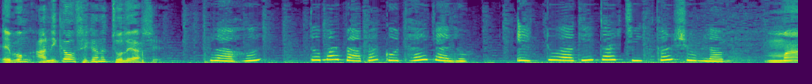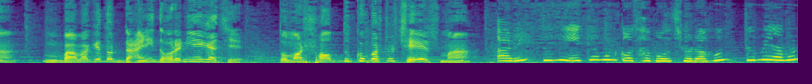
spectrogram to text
এবং আনিকাও সেখানে চলে আসে। রাহুল তোমার বাবা কোথায় গেল? একটু আগে তার চিৎকার শুনলাম। মা বাবাকে তো ডাইনি ধরে নিয়ে গেছে। তোমার সব দুঃখ কষ্ট শেষ মা। আরে তুমি এ কেমন কথা বলছো রাহুল? তুমি এমন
